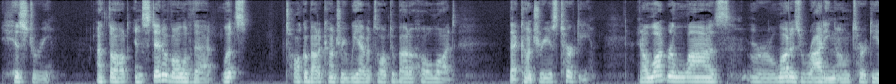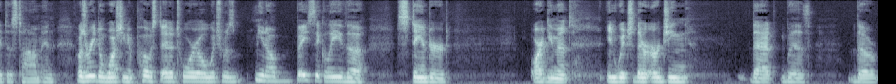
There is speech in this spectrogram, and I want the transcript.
history, I thought instead of all of that, let's talk about a country we haven't talked about a whole lot. That country is Turkey. And a lot relies, or a lot is riding on Turkey at this time. And I was reading a Washington Post editorial, which was, you know, basically the standard argument in which they're urging that with the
